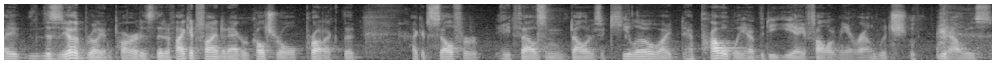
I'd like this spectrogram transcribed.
I, this is the other brilliant part, is that if I could find an agricultural product that I could sell for $8,000 a kilo, I'd have, probably have the DEA follow me around, which, you know, is,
